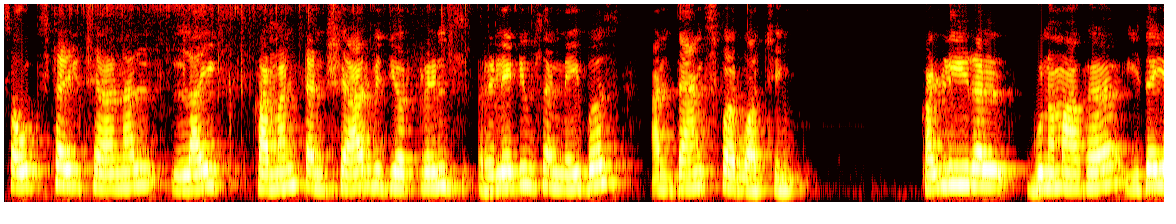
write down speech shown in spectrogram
south style channel like comment and share with your friends relatives and neighbours and thanks for வாட்சிங் கல்லீரல் குணமாக இதய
